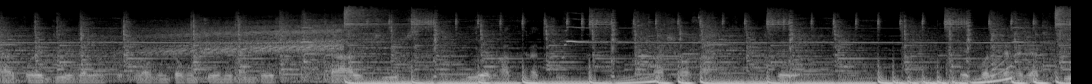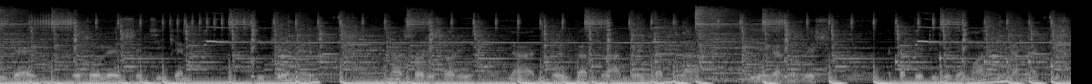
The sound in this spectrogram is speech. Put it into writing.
তারপরে দিয়ে গেল লবণ টবণ চেয়ে নিলাম বেশ ডাল, চিপস, দিয়ে ভাত খাচ্ছি। আর তো এরপরে দেখা যাক কী দেয় তো চলে এসছে চিকেন চিকেনের না সরি সরি না দই কাতলা দই কাতলা দিয়ে গেল বেশ একটা পেটি থেকে মাছ দিলাম এক piece।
